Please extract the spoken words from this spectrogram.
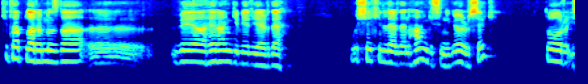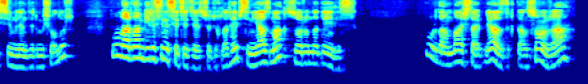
Kitaplarımızda e, veya herhangi bir yerde bu şekillerden hangisini görürsek doğru isimlendirmiş olur. Bunlardan birisini seçeceğiz çocuklar. Hepsini yazmak zorunda değiliz. Buradan başlayıp yazdıktan sonra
